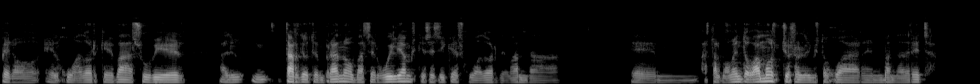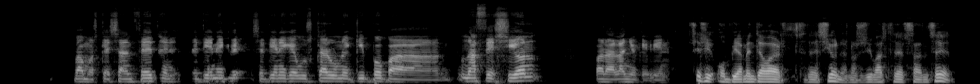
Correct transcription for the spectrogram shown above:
pero el jugador que va a subir tarde o temprano va a ser Williams, que ese sí que es jugador de banda. Em, hasta el momento, vamos, yo solo he visto jugar en banda derecha. Vamos, que Sánchez se tiene que, se tiene que buscar un equipo para una cesión para el año que viene. Sí, sí, obviamente va a haber cesiones. No sé si va a ser Sánchez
